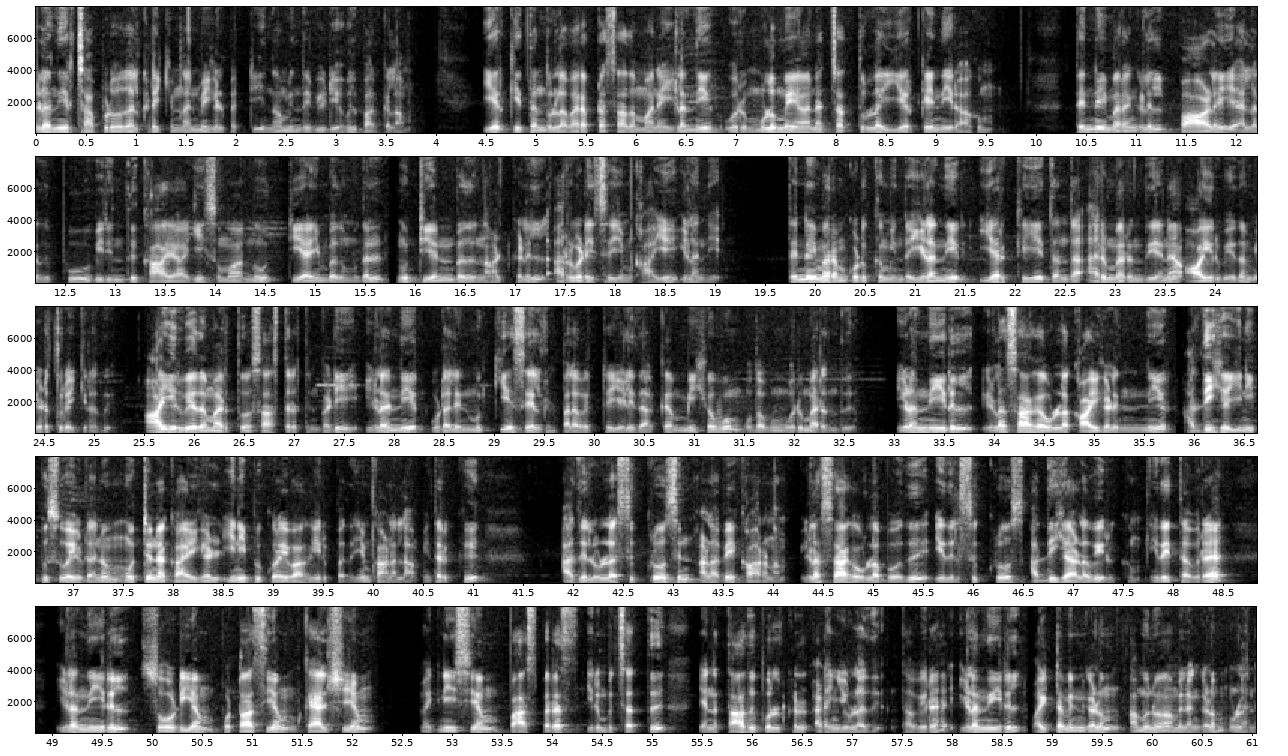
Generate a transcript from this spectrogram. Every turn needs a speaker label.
Speaker 1: இளநீர் சாப்பிடுவதால் கிடைக்கும் நன்மைகள் பற்றி நாம் இந்த வீடியோவில் பார்க்கலாம். இயற்கை தந்துள்ள வரப்பிரசாதமான இளநீர் ஒரு முழுமையான சத்துள்ள இயற்கை நீராகும். தென்னை மரங்களில் பாலை அல்லது பூ விரிந்து காயாகி சுமார் நூற்றி ஐம்பது முதல் நூற்றி எண்பது நாட்களில் அறுவடை செய்யும் காயே இளநீர். தென்னை மரம் கொடுக்கும் இந்த இளநீர் இயற்கையே தந்த அருமருந்து என ஆயுர்வேதம் எடுத்துரைக்கிறது. ஆயுர்வேத மருத்துவ சாஸ்திரத்தின்படி இளநீர் உடலின் முக்கிய செயல்கள் பலவற்றை எளிதாக்க மிகவும் உதவும் ஒரு மருந்து. இளநீரில் இலசாக உள்ள காய்களின் நீர் அதிக இனிப்பு சுவையுடனும் முற்றின காய்கள் இனிப்பு குறைவாக இருப்பதையும் காணலாம். இதற்கு அதில் உள்ள சுக்ரோஸின் அளவே காரணம். இலசாக உள்ளபோது இதில் சுக்ரோஸ் அதிக அளவு இருக்கும். இதை தவிர இளநீரில் sodium potassium calcium magnesium phosphorus இரும்புச்சத்து என தாது பொருட்கள் அடங்கியுள்ளது. தவிர இளநீரில் வைட்டமின்களும் அமினோ அமிலங்களும் உள்ளன.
